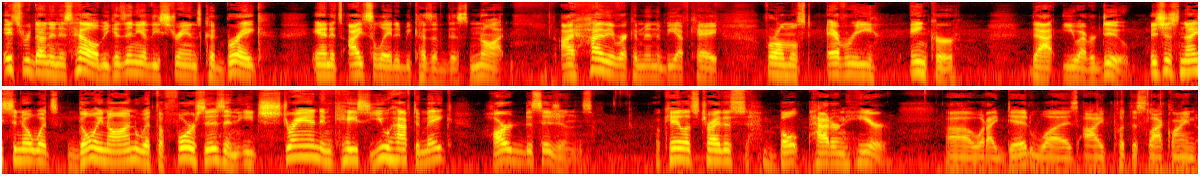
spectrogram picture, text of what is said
it's redundant as hell because any of these strands could break and it's isolated because of this knot. I highly recommend the BFK for almost every anchor that you ever do. It's just nice to know what's going on with the forces in each strand in case you have to make hard decisions. Okay, let's try this bolt pattern here uh, what I did was I put the slack line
